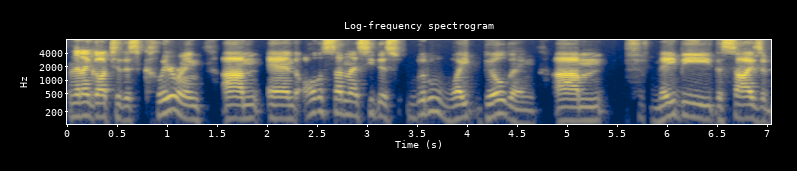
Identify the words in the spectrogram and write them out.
and then I got to this clearing, um, and all of a sudden I see this little white building, um, maybe the size of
